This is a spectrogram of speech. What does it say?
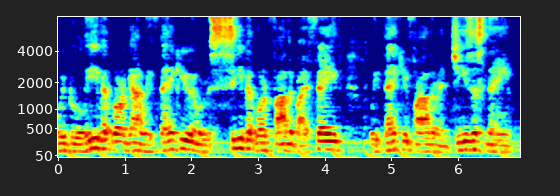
We believe it, Lord God. We thank you and we receive it, Lord Father, by faith. We thank you, Father, in Jesus' name.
